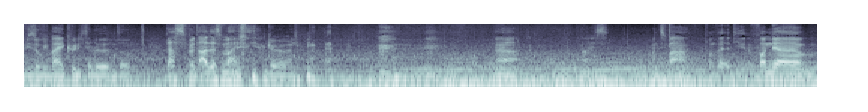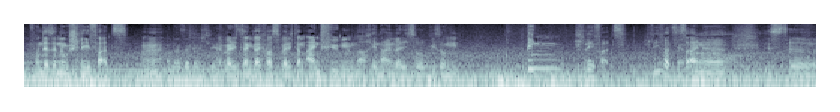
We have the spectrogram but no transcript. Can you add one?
Wie so wie bei König der Löwen so. Das wird alles mal hier gehören. ja, nice. Und zwar von der, die, von der, von der Sendung Schläferz. Ne? Von der Sendung Da werde ich dann gleich was werde ich dann einfügen im Nachhinein, werde ich so wie so ein Bing Schläferz. Schläferz ist Genau. eine ist äh, äh,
